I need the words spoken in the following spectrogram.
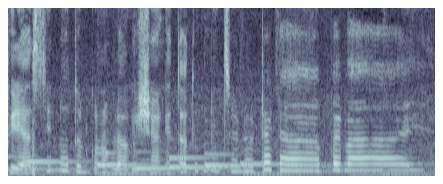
ফিরে আসছি নতুন কোনো ব্লগের সঙ্গে। ততক্ষণের জন্য টাটা বাই বাই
